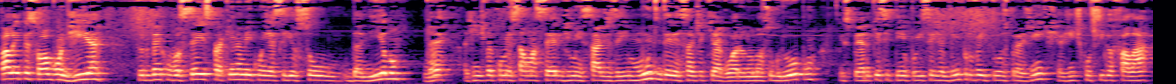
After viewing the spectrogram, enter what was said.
Fala aí pessoal, bom dia, tudo bem com vocês? Para quem não me conhece, eu sou o Danilo, né? A gente vai começar uma série de mensagens aí muito interessante aqui agora no nosso grupo. espero que esse tempo aí seja bem proveitoso para a gente, a gente consiga falar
